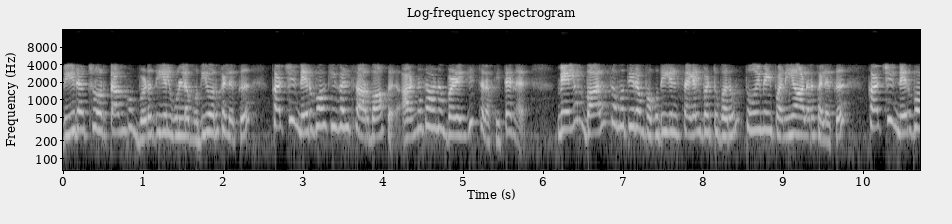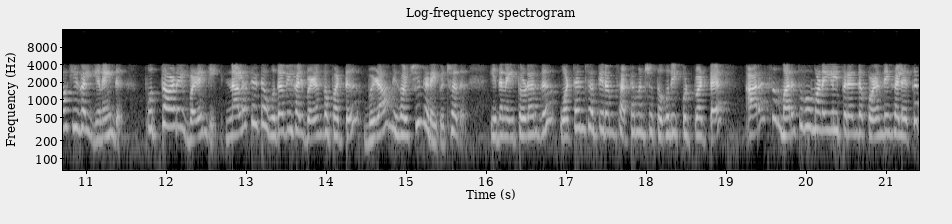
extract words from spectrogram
வீடற்றோர் தங்கும் விடுதியில் உள்ள முதியோர்களுக்கு கட்சி நிர்வாகிகள் சார்பாக அன்னதானம் வழங்கி சிறப்பித்தனர். மேலும் பாலசமுத்திரம் பகுதியில் செயல்பட்டு வரும் தூய்மை பணியாளர்களுக்கு கட்சி நிர்வாகிகள் இணைந்து புத்தாடை வழங்கி நலத்திட்ட உதவிகள் வழங்கப்பட்டு விழா நிகழ்ச்சி நடைபெற்றது. இதனைத் தொடர்ந்து ஒட்டன்சத்திரம் சட்டமன்ற தொகுதிக்குட்பட்ட அரசு மருத்துவமனையில் பிறந்த குழந்தைகளுக்கு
